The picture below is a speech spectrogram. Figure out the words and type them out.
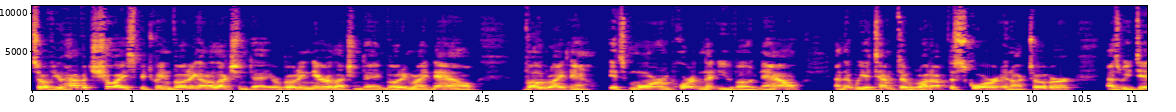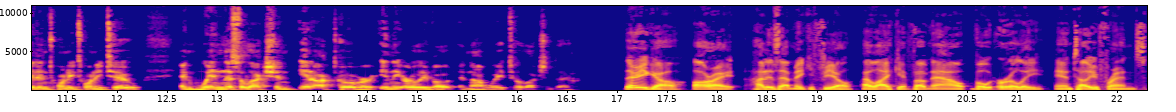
So if you have a choice between voting on election day or voting near election day and voting right now, vote right now. It's more important that you vote now and that we attempt to run up the score in October as we did in 2022 and win this election in October in the early vote and not wait to election day. There you go. All right. How does that make you feel? I like it. Vote now, vote early, and tell your friends.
